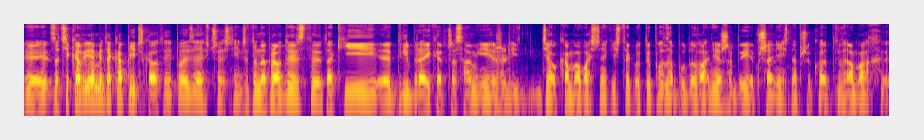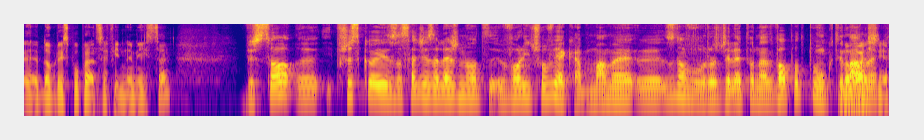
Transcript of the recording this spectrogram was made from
Yy, Zaciekawiła mnie ta kapliczka, o której powiedziałeś wcześniej. Czy to naprawdę jest taki y, deal breaker czasami, jeżeli działka ma właśnie jakieś tego typu zabudowanie, żeby je przenieść na przykład w ramach y, dobrej współpracy w inne miejsce? Wiesz co, y, wszystko jest w zasadzie zależne od woli człowieka, bo mamy, y, znowu rozdzielę to na dwa podpunkty. No mamy, właśnie.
